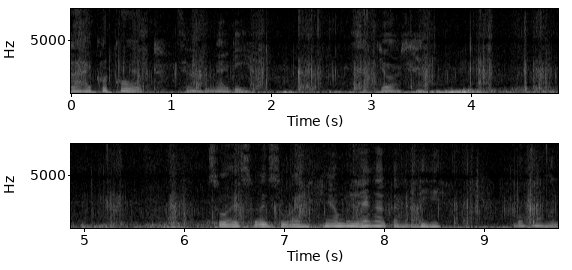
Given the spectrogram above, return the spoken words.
หลายโคตรๆใช่ไหมไงดี สุดยอดค่ะ สวยสวยสวยยามมือแรงอากาศดีบ่ฮ้อน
